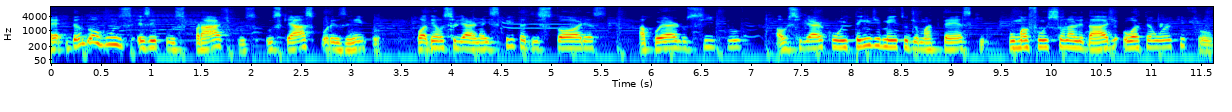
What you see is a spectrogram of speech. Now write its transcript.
É, dando alguns exemplos práticos, os QAs, por exemplo, podem auxiliar na escrita de histórias, apoiar no ciclo, auxiliar com o entendimento de uma task, uma funcionalidade ou até um workflow.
